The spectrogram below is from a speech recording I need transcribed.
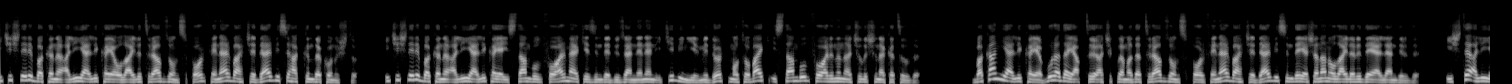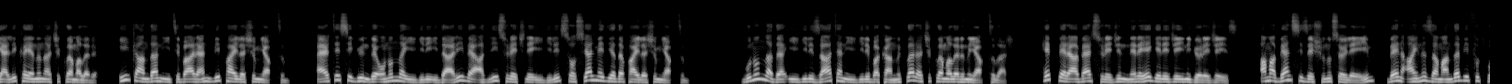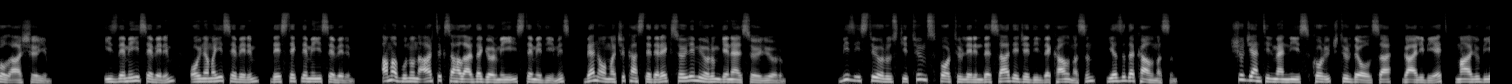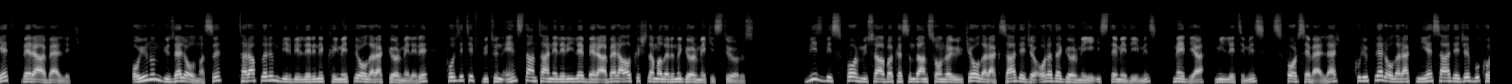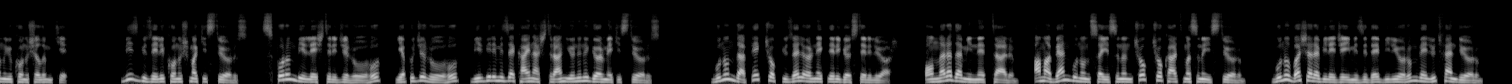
İçişleri Bakanı Ali Yerlikaya olaylı Trabzonspor Fenerbahçe derbisi hakkında konuştu. İçişleri Bakanı Ali Yerlikaya İstanbul Fuar Merkezi'nde düzenlenen 2024 Motobike İstanbul Fuarı'nın açılışına katıldı. Bakan Yerlikaya burada yaptığı açıklamada Trabzonspor Fenerbahçe derbisinde yaşanan olayları değerlendirdi. İşte Ali Yerlikaya'nın açıklamaları. İlk andan itibaren bir paylaşım yaptım. Ertesi günde onunla ilgili idari ve adli süreçle ilgili sosyal medyada paylaşım yaptım. Bununla da ilgili zaten ilgili bakanlıklar açıklamalarını yaptılar. Hep beraber sürecin nereye geleceğini göreceğiz. Ama ben size şunu söyleyeyim, ben aynı zamanda bir futbol aşığıyım. İzlemeyi severim, oynamayı severim, desteklemeyi severim. Ama bunun artık sahalarda görmeyi istemediğimiz, ben o maçı kastederek söylemiyorum genel söylüyorum. Biz istiyoruz ki tüm spor türlerinde sadece dilde kalmasın, yazıda kalmasın. Şu centilmenliği skor 3 türde olsa, galibiyet, mağlubiyet, beraberlik. Oyunun güzel olması, tarafların birbirlerini kıymetli olarak görmeleri, pozitif bütün enstantaneleriyle beraber alkışlamalarını görmek istiyoruz. Biz bir spor müsabakasından sonra ülke olarak sadece orada görmeyi istemediğimiz, medya, milletimiz, spor severler, kulüpler olarak niye sadece bu konuyu konuşalım ki? Biz güzeli konuşmak istiyoruz. Sporun birleştirici ruhu, yapıcı ruhu, birbirimize kaynaştıran yönünü görmek istiyoruz. Bunun da pek çok güzel örnekleri gösteriliyor. Onlara da minnettarım. Ama ben bunun sayısının çok çok artmasını istiyorum. Bunu başarabileceğimizi de biliyorum ve lütfen diyorum.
